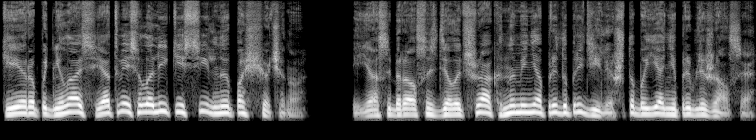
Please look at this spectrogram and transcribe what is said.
Кира поднялась и отвесила Лике сильную пощечину. Я собирался сделать шаг, но меня предупредили, чтобы я не приближался.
